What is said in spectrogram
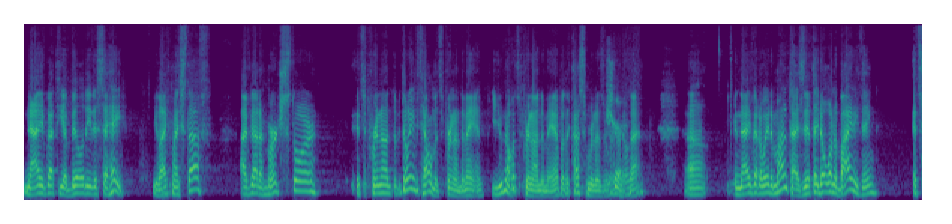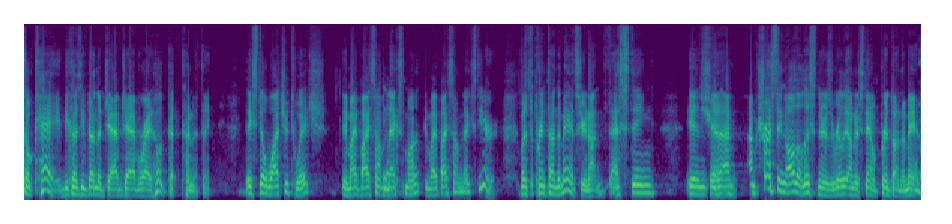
Now you've got the ability to say, hey, you like my stuff? I've got a merch store. It's print on. Don't even tell them it's print on demand. You know it's print on demand, but the customer doesn't sure. really know that. Uh, and now you've got a way to monetize it. If they don't want to buy anything, it's okay because you've done the jab, jab, right hook kind of thing. They still watch your Twitch. They might buy something next month. They might buy something next year, but it's print on demand. So you're not investing in, sure. and I'm, I'm trusting all the listeners really understand print on demand,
